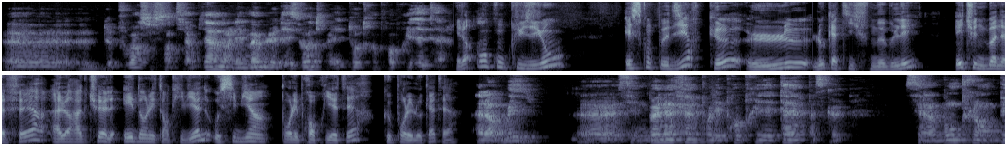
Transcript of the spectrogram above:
de pouvoir se sentir bien dans les meubles des autres et d'autres propriétaires. Et alors, en conclusion, est-ce qu'on peut dire que le locatif meublé est une bonne affaire à l'heure actuelle et dans les temps qui viennent, aussi bien pour les propriétaires que pour les locataires Alors oui, euh, c'est une bonne affaire pour les propriétaires parce que c'est un bon plan B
